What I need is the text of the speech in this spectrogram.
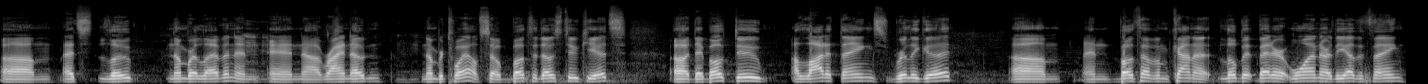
Um, that's Luke, number 11, and, mm-hmm. and uh, Ryan Oden. Number 12. So both of those two kids, uh, they both do a lot of things really good. Um, and both of them kind of a little bit better at one or the other thing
